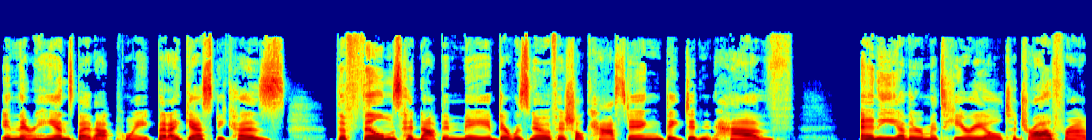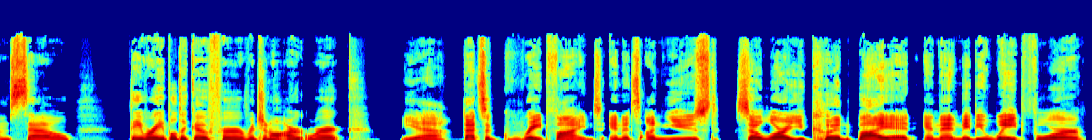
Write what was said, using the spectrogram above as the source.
in their hands by that point. But I guess because the films had not been made, there was no official casting. They didn't have any other material to draw from. So they were able to go for original artwork. Yeah, that's a great find. And it's unused. So, Laura, you could buy it and then maybe wait for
